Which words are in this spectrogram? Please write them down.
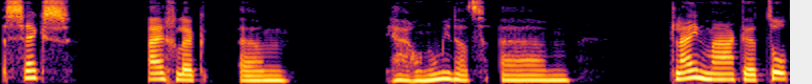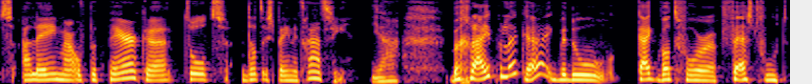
seks eigenlijk, ehm, ja, hoe noem je dat? Ehm, klein maken tot alleen maar of beperken tot dat is penetratie. Ja, begrijpelijk hè. Ik bedoel, kijk wat voor fastfood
